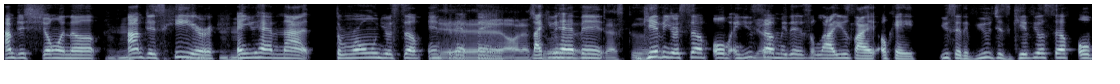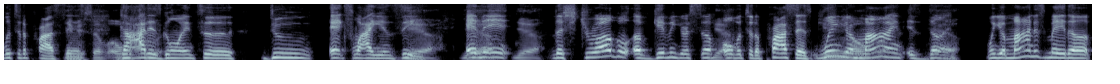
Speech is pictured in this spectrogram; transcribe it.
I'm just showing up. Mhm. I'm just here, mhm. and you have not thrown yourself into that thing. Oh, Like you haven't good. Giving yourself over, and you Yep. tell me this a lot. You was like, okay, you said if you just give yourself over to the process, God is it. going to do X, Y, and Z. Yeah, And then yeah, The struggle of giving yourself Yeah. over to the process Give when your over. mind is done, yeah. when your mind is made up,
